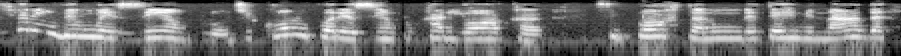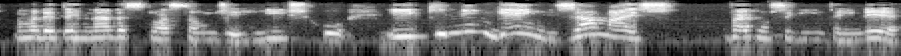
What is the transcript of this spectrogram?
Vocês querem ver um exemplo de como, por exemplo, o carioca se porta num determinada, numa determinada situação de risco e que ninguém jamais vai conseguir entender?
